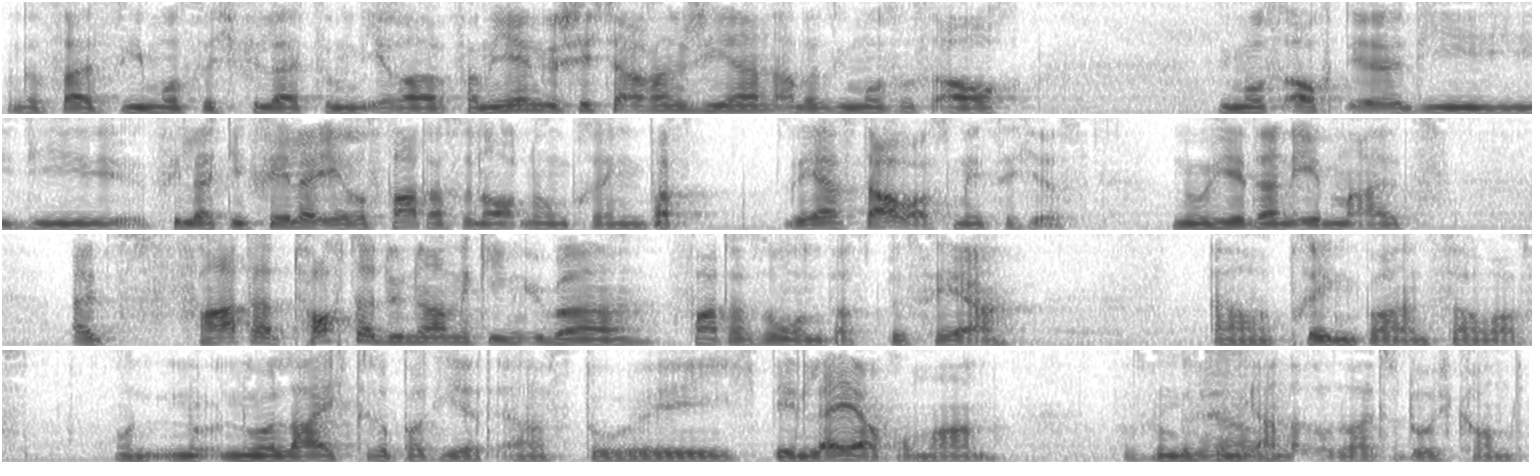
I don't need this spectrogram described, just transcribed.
Und das heißt, sie muss sich vielleicht so mit ihrer Familiengeschichte arrangieren, aber sie muss es auch, sie muss auch die, die, die vielleicht die Fehler ihres Vaters in Ordnung bringen, was sehr Star Wars mäßig ist. Nur hier dann eben als, als Vater-Tochter-Dynamik gegenüber Vater-Sohn, was bisher äh, prägend war in Star Wars. Und nur, leicht repariert erst durch den Leia-Roman, wo so ein bisschen Ja. die andere Seite durchkommt.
